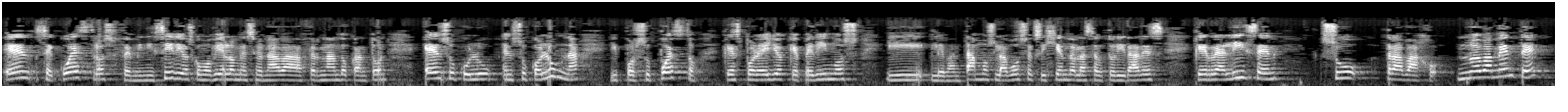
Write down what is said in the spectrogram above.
en secuestros, feminicidios, como bien lo mencionaba Fernando Cantón en su, columna, y por supuesto que es por ello que pedimos y levantamos la voz exigiendo a las autoridades que realicen su trabajo. Nuevamente,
